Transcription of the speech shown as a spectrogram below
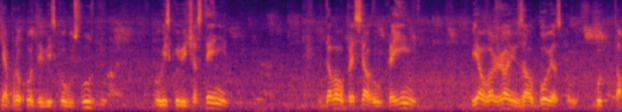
Я проходив військову службу у військовій частині, давав присягу Україні. Я вважаю за обов'язком бути там,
